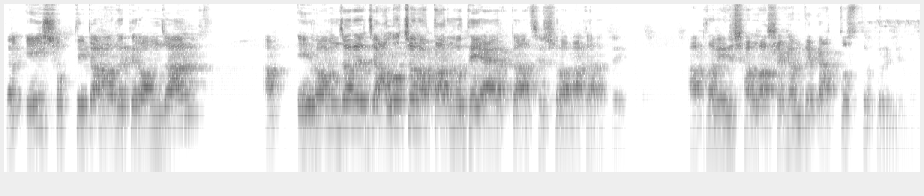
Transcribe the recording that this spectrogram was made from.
তাহলে এই শক্তিটা আমাদেরকে রমজান এই রমজানের যে আলোচনা, তার মধ্যে একটা আছে, সুরা বাকারাতে। আপনারা ইনশাল্লাহ সেখান থেকে আত্মস্থ করে নেবেন।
